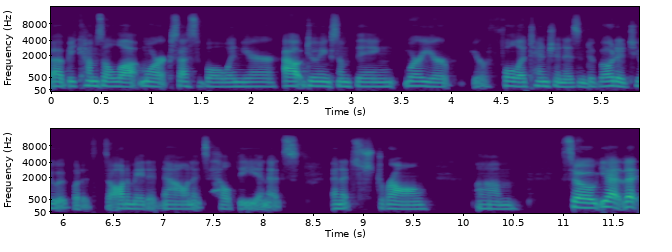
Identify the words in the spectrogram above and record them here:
uh, becomes a lot more accessible when you're out doing something where your your full attention isn't devoted to it but it's automated now and it's healthy and it's and it's strong um, so yeah that,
